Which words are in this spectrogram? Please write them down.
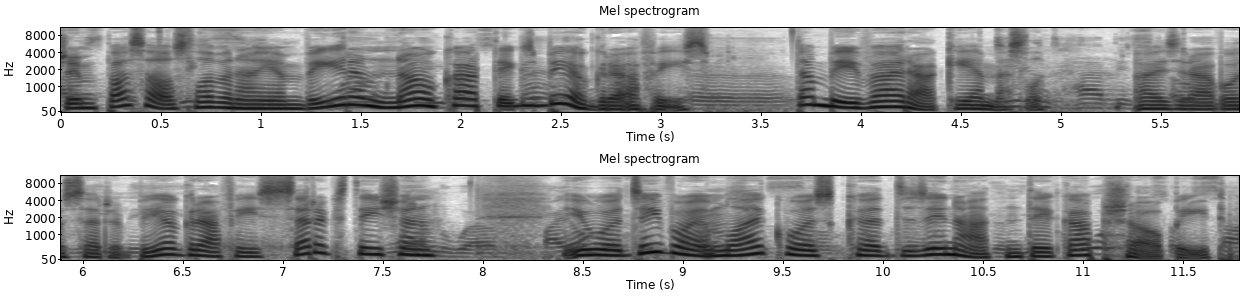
šim pasaules slavenajam vīram nav kārtīgas biogrāfijas. Tam bija vairāki iemesli. Aizrāvos ar biogrāfijas sarakstīšanu, jo dzīvojam laikos, kad zinātne tiek apšaubīta.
